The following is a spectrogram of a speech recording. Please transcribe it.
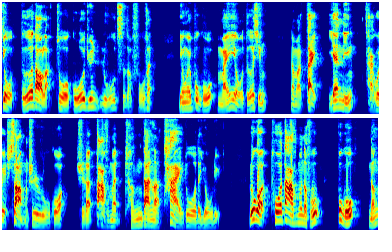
就得到了做国君如此的福分，因为布谷没有德行，那么在燕陵才会丧失辱国，使得大夫们承担了太多的忧虑。如果托大夫们的福，布谷能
